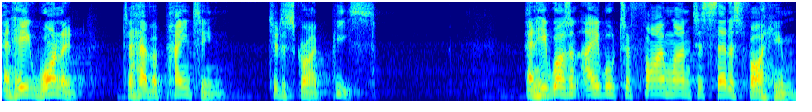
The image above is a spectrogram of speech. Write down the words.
and he wanted to have a painting to describe peace. And he wasn't able to find one to satisfy him.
